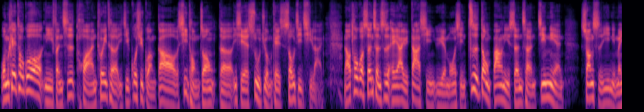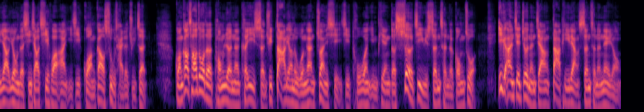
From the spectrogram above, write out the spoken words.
我们可以透过你粉丝团、Twitter 以及过去广告系统中的一些数据，我们可以收集起来，然后透过生成式 AI 与大型语言模型，自动帮你生成今年双十一你们要用的行销企划案以及广告素材的矩阵。广告操作的同仁呢，可以省去大量的文案撰写以及图文影片的设计与生成的工作，一个按键就能将大批量生成的内容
